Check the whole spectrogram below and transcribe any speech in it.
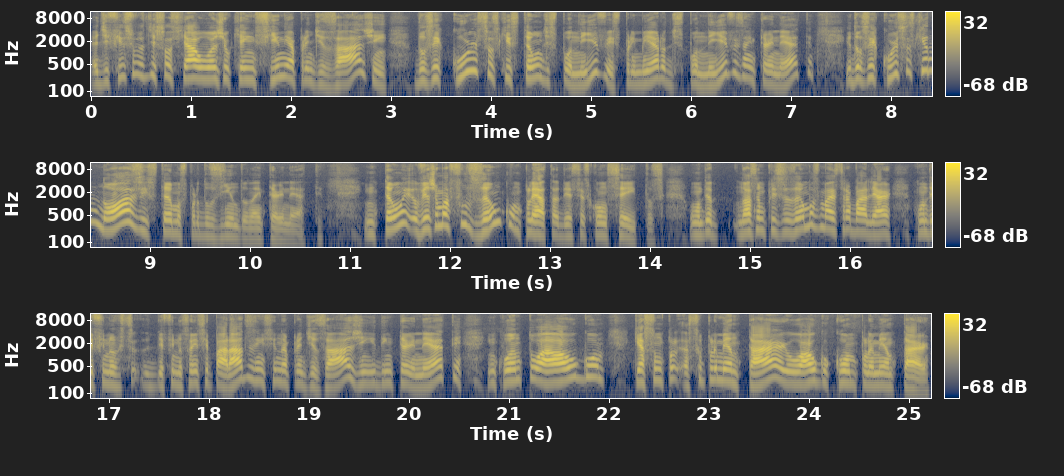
É difícil dissociar hoje o que é ensino e aprendizagem dos recursos que estão disponíveis, primeiro disponíveis na internet, e dos recursos que nós estamos produzindo na internet. Então eu vejo uma fusão completa desses conceitos, onde nós não precisamos mais trabalhar com defini definições separadas de ensino e aprendizagem e de internet enquanto algo que é suplementar ou algo complementar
